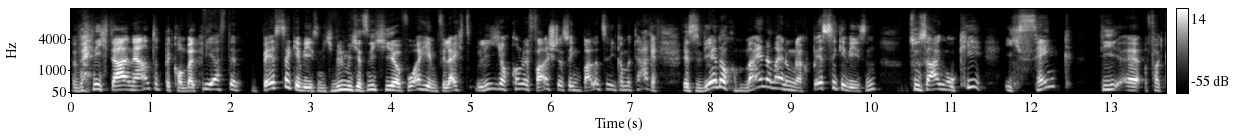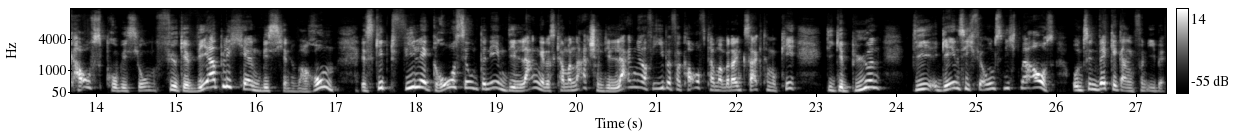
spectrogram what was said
wenn ich da eine Antwort bekomme. Weil wie wäre es denn besser gewesen? Ich will mich jetzt nicht hier hervorheben. Vielleicht liege ich auch komplett falsch, deswegen ballert es in die Kommentare. Es wäre doch meiner Meinung nach besser gewesen, zu sagen, okay, ich senke die äh, Verkaufsprovision für Gewerbliche ein bisschen. Warum? Es gibt viele große Unternehmen, die lange, das kann man nachschauen, die lange auf eBay verkauft haben, aber dann gesagt haben, okay, die Gebühren, die gehen sich für uns nicht mehr aus und sind weggegangen von eBay.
